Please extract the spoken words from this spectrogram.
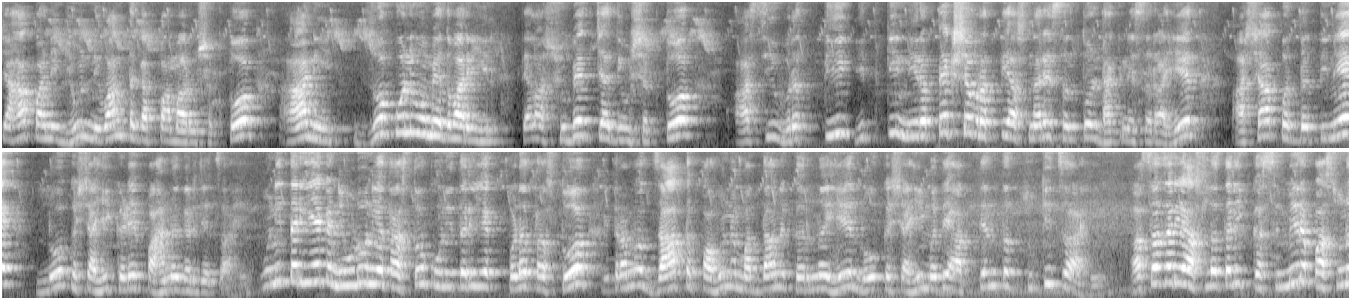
चहा पाणी घेऊन निवांत गप्पा मारू शकतो आणि जो कोणी उमेदवार येईल त्याला शुभेच्छा देऊ शकतो. अशी वृत्ती इतकी निरपेक्ष वृत्ती असणारे संतोष ढाकणे सर आहेत. अशा पद्धतीने लोकशाहीकडे पाहणं गरजेचं आहे. कोणीतरी एक निवडून येत असतो कोणीतरी एक पडत असतो. मित्रांनो जात पाहून मतदान करणं हे लोकशाहीमध्ये अत्यंत चुकीचं आहे. असं जरी असलं तरी काश्मीरपासून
